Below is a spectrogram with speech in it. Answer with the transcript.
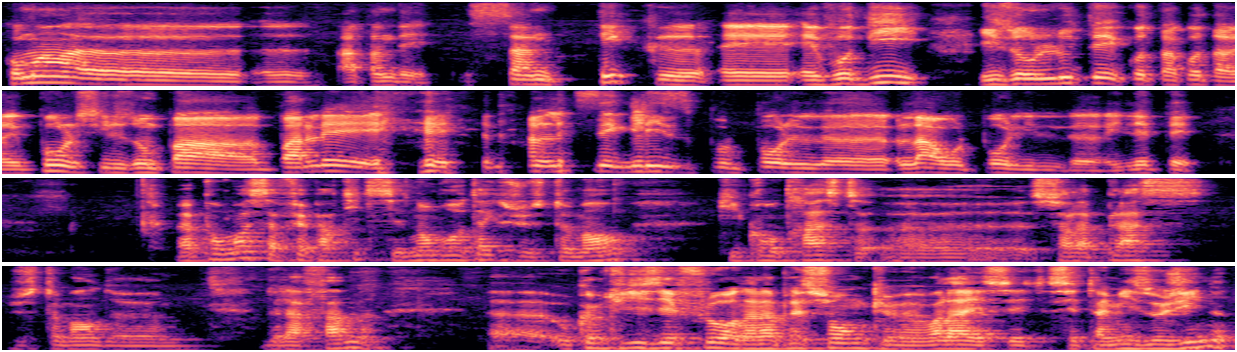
comment, euh, euh, attendez, Santique et, et Vaudi, ils ont lutté côte à côte avec Paul s'ils n'ont pas parlé dans les églises pour Paul, là où Paul il, était. Ben, pour moi, ça fait partie de ces nombreux textes, justement, qui contraste euh, sur la place justement de, de la femme. Euh, ou comme tu disais Flo, on a l'impression que voilà, c'est un misogyne.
